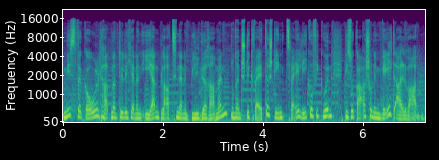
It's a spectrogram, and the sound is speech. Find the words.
Mr. Gold hat natürlich einen Ehrenplatz in einem Bilderrahmen und ein Stück weiter stehen zwei Lego-Figuren, die sogar schon im Weltall waren.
